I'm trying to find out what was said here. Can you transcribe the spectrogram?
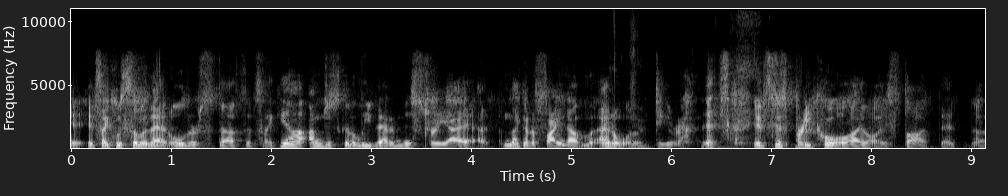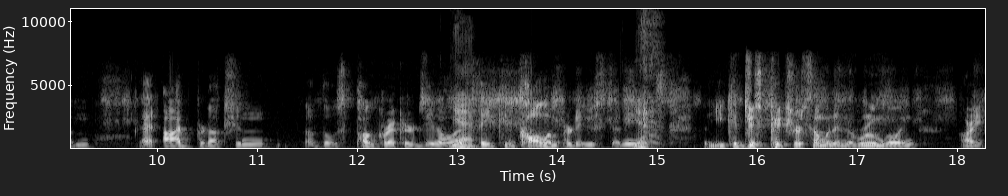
it's like with some of that older stuff. It's like, yeah, I'm just going to leave that a mystery. I I'm not going to find out. I don't want to dig around. It's it's just pretty cool. I always thought that um, that odd production of those punk records, you know, Yeah. if they can call them produced. I mean, Yeah. it's, you could just picture someone in the room going. All right,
